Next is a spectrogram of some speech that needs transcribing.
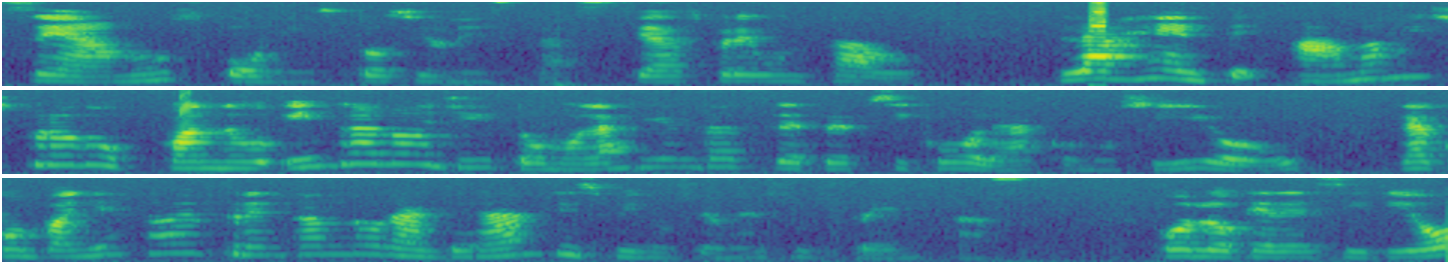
Seamos honestos y honestas. Te has preguntado, ¿la gente ama mis productos? Cuando Indra Noji tomó las riendas de Pepsi Cola como CEO, la compañía estaba enfrentando una gran disminución en sus ventas, por lo que decidió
